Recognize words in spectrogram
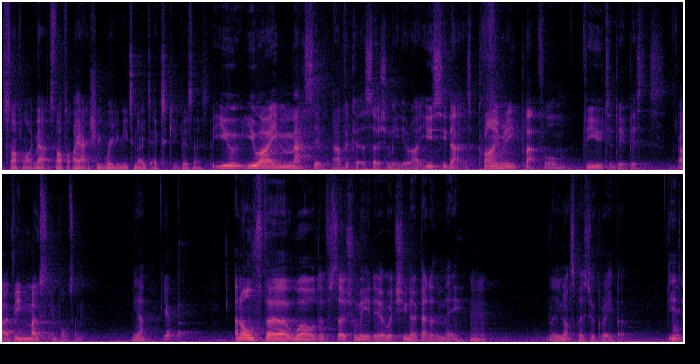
stuff like that. Stuff that I actually really need to know to execute business. But you you are a massive advocate of social media, right? You see that as primary platform for you to do business. Uh, the most important. Yeah. Yep. And of the world of social media, which you know better than me, no, you're not supposed to agree, but you, do.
